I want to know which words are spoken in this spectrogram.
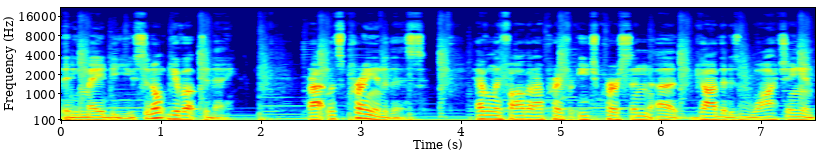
that He made to you. So don't give up today. All right, let's pray into this. Heavenly Father, I pray for each person, uh, God, that is watching, and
